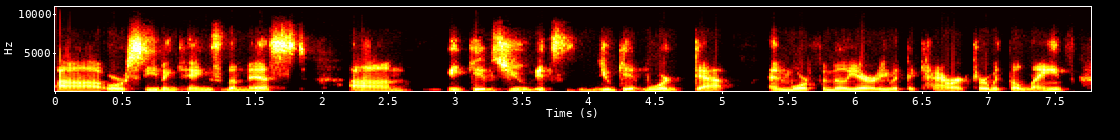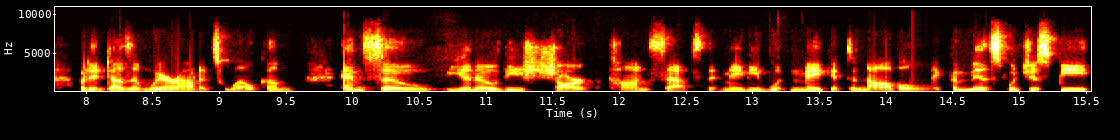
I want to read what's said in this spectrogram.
uh, or Stephen King's The Mist. Um, it gives you it's you get more depth and more familiarity with the character with the length, but it doesn't wear out its welcome. And so, you know, these sharp concepts that maybe wouldn't make it to novel, like the mist would just be,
